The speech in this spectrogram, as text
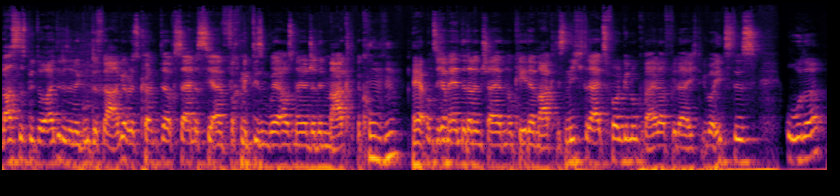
Was das bedeutet, ist eine gute Frage, weil es könnte auch sein, dass sie einfach mit diesem Warehouse Manager den Markt erkunden Ja. und sich am Ende dann entscheiden, okay, der Markt ist nicht reizvoll genug, weil er vielleicht überhitzt ist. Oder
